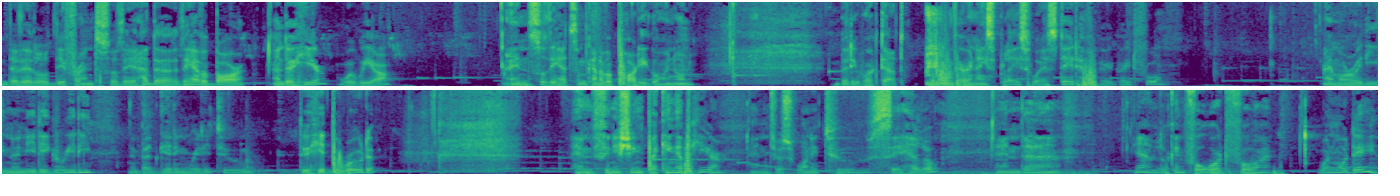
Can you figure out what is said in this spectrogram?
that's a little different. So they had a they have a bar under here where we are, and so they had some kind of a party going on. But it worked out. Very nice place where I stayed. Very grateful. I'm already in a nitty gritty about getting ready to to hit the road and finishing packing up here. And just wanted to say hello and uh, yeah, looking forward for one more day.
